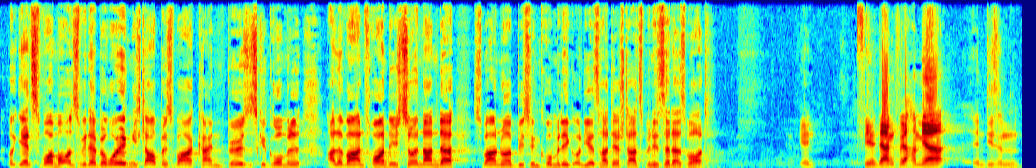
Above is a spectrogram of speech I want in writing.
Also jetzt wollen wir uns wieder beruhigen. Ich glaube, es war kein böses Gegrummel. Alle waren freundlich zueinander. Es war nur ein bisschen grummelig. Und jetzt hat der Staatsminister das Wort. Vielen, vielen Dank. Wir haben ja in diesem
